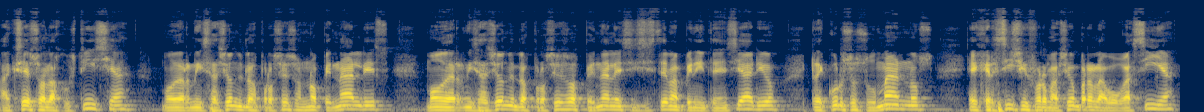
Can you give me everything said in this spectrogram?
acceso a la justicia, modernización de los procesos no penales, modernización de los procesos penales y sistema penitenciario, recursos humanos, ejercicio y formación para la abogacía,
